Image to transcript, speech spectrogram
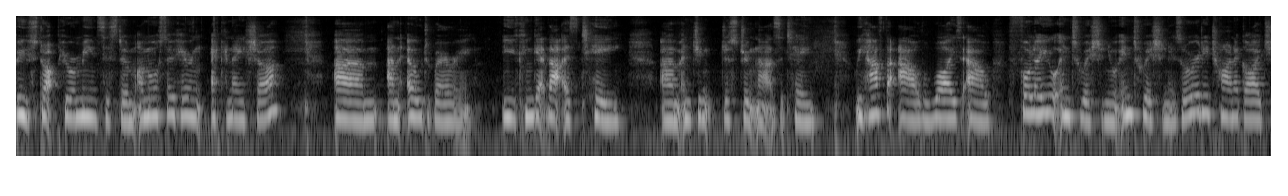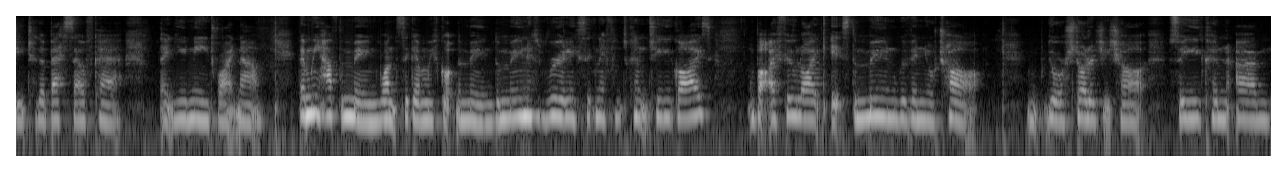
boost up your immune system. I'm also hearing echinacea um, and elderberry. You can get that as tea um, and drink, just drink that as a tea. We have the owl the wise owl. Follow your intuition. Your intuition is already trying to guide you to the best self-care that you need right now. Then we have the moon. Once again we've got the moon. The moon is really significant to you guys but i feel like it's the moon within your chart your astrology chart. So you can um,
